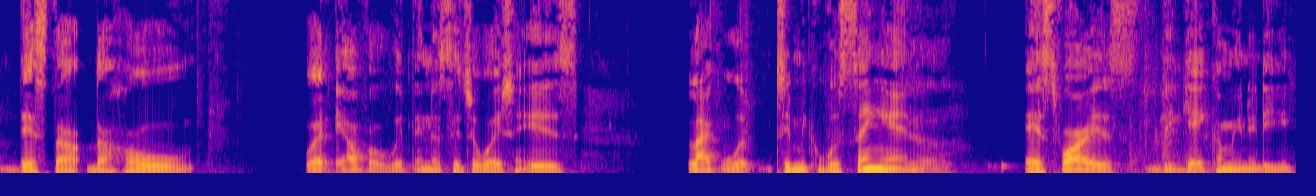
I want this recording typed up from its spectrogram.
that's the the whole whatever within the situation is like what Tamika was saying. Yeah. As far as the gay community,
